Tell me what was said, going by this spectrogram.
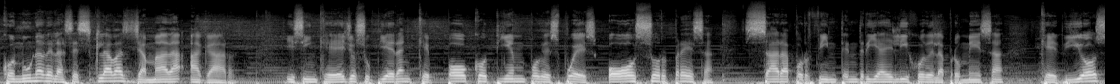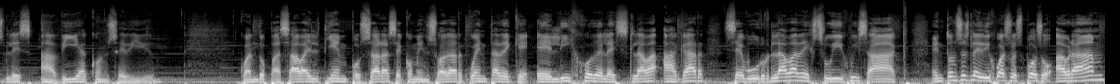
con una de las esclavas llamada Agar y sin que ellos supieran que poco tiempo después, oh sorpresa, Sara por fin tendría el hijo de la promesa que Dios les había concedido. Cuando pasaba el tiempo, Sara se comenzó a dar cuenta de que el hijo de la esclava Agar se burlaba de su hijo Isaac. Entonces le dijo a su esposo, Abraham,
